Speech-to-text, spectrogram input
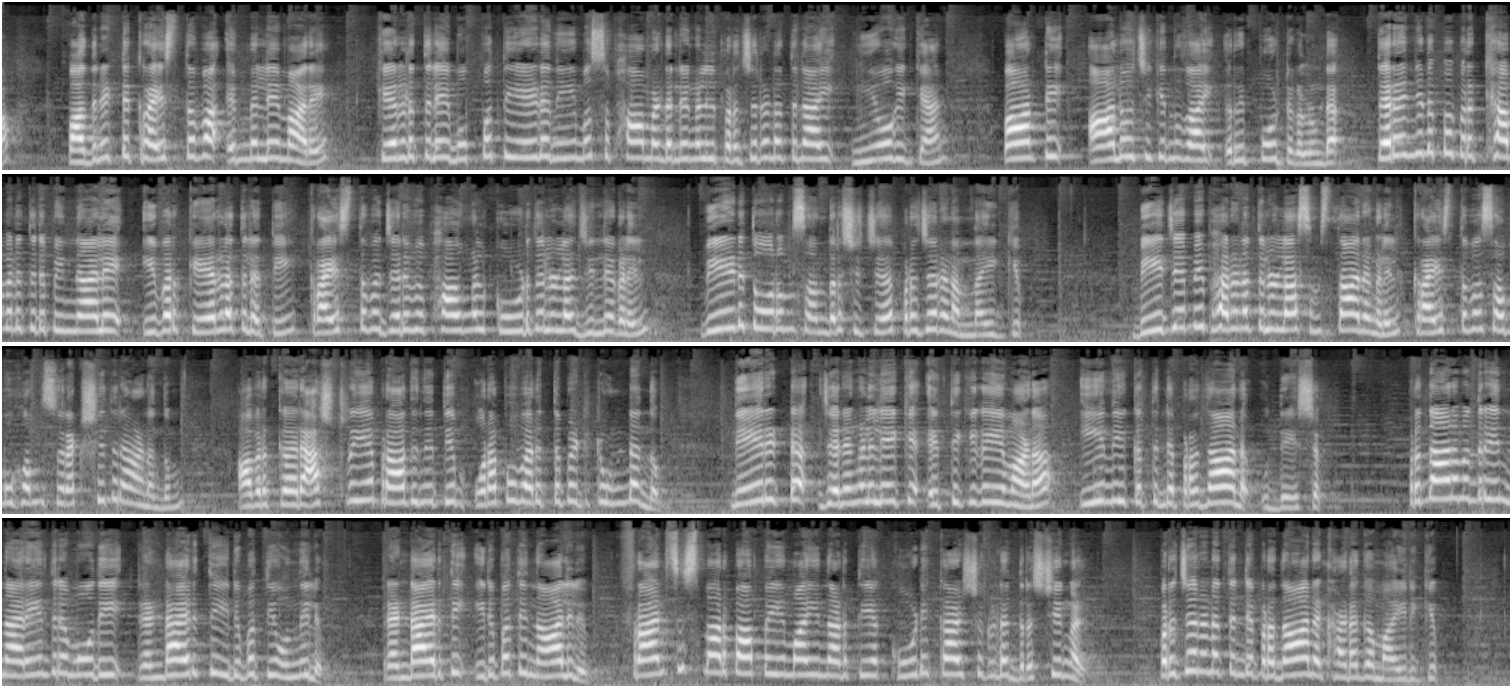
പതിനെട്ട് ക്രൈസ്തവ എം എൽ എമാരെ കേരളത്തിലെ മുപ്പത്തിയേഴ് നിയമസഭാ മണ്ഡലങ്ങളിൽ പ്രചരണത്തിനായി നിയോഗിക്കാൻ പാർട്ടി ആലോചിക്കുന്നതായി റിപ്പോർട്ടുകളുണ്ട്. തെരഞ്ഞെടുപ്പ് പ്രഖ്യാപനത്തിന് പിന്നാലെ ഇവർ കേരളത്തിലെത്തി ക്രൈസ്തവ ജനവിഭാഗങ്ങൾ കൂടുതലുള്ള ജില്ലകളിൽ വീട് തോറും സന്ദർശിച്ച് പ്രചരണം നയിക്കും. ബി ജെ പി ഭരണത്തിലുള്ള സംസ്ഥാനങ്ങളിൽ ക്രൈസ്തവ സമൂഹം സുരക്ഷിതരാണെന്നും അവർക്ക് രാഷ്ട്രീയ പ്രാതിനിധ്യം ഉറപ്പുവരുത്തപ്പെട്ടിട്ടുണ്ടെന്നും നേരിട്ട് ജനങ്ങളിലേക്ക് എത്തിക്കുകയുമാണ് ഈ നീക്കത്തിന്റെ പ്രധാന ഉദ്ദേശം. പ്രധാനമന്ത്രി നരേന്ദ്രമോദി രണ്ടായിരത്തി ഇരുപത്തി ഒന്നിലും രണ്ടായിരത്തി ഇരുപത്തിനാലിലും ഫ്രാൻസിസ് മാർപ്പാപ്പയുമായി നടത്തിയ കൂടിക്കാഴ്ചകളുടെ ദൃശ്യങ്ങൾ പ്രചരണത്തിന്റെ പ്രധാന ഘടകമായിരിക്കും.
